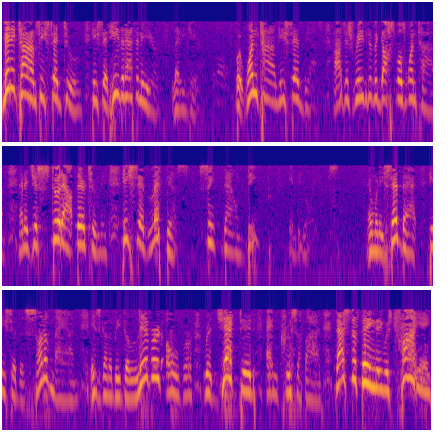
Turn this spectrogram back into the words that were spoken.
Many times He said to him, He said, He that hath an ear, let him hear. But one time He said this. I just read through the Gospels one time, and it just stood out there to me. He said, Let this sink down deep into your ears. And when he said that, he said, The Son of Man is going to be delivered over, rejected, and crucified. That's the thing that he was trying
